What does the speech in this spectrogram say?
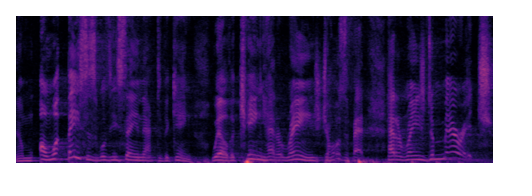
And on what basis was he saying that to the king? Well, the king had arranged, Jehoshaphat had arranged a marriage.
